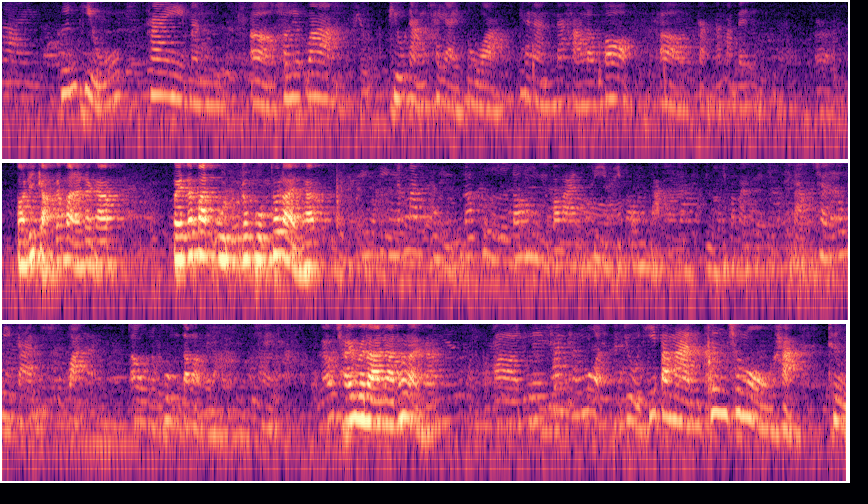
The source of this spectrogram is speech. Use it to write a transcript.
คลาย พื้นผิวให้มันเอ่อเขาเรียกว่าผิวหนังขยายตัวแค่นั้นนะคะ แล้วก็เอ่อกักน้ำมันได้เลยตอนนี้กลับน้ำมันแล้วนะครับ เป็นน้ำมันอุ่นอุณหภูมิเท่าไหร่ครับ จริงๆ น้ำมันอุ่นก็คือต้องอยู่ประมาณ 40 องศาอยู่ที่ประมาณ 40องศาเพราะฉะนันต้องมีการวัดเอาอุณหภูมิตลอดเวลาใช่ค่ะแล้วใช้เวลานานเท่าไหร่ครับดูเลชั่นทั้งหมดอยู่ที่ประมาณครึ่งชั่วโมงค่ะ ถึง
